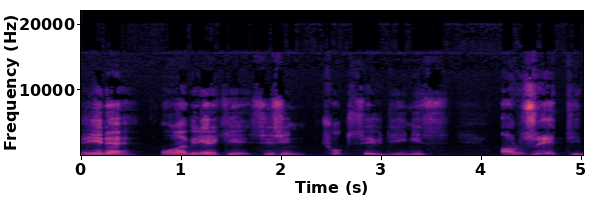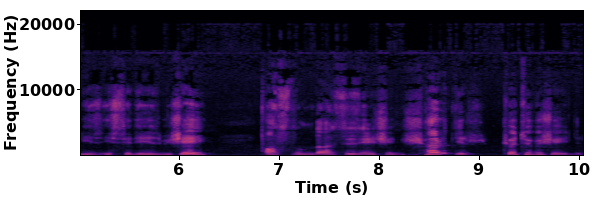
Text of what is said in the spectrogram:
Ve yine olabilir ki sizin çok sevdiğiniz, arzu ettiğiniz, istediğiniz bir şey aslında sizin için şerdir, kötü bir şeydir.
